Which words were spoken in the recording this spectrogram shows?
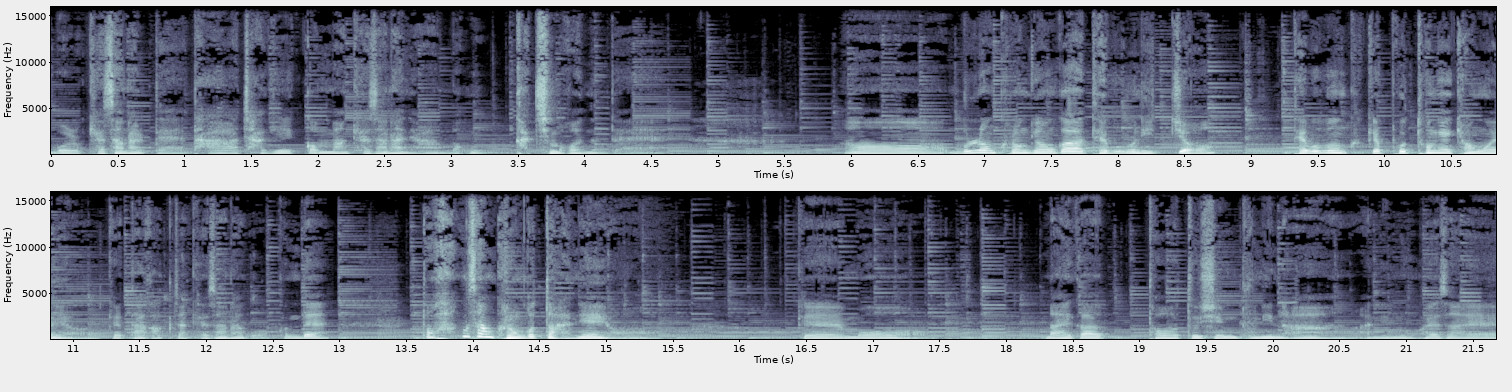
뭘 계산할 때 다 자기 것만 계산하냐. 먹, 같이 먹었는데. 어, 물론 그런 경우가 대부분 있죠. 대부분 그게 보통의 경우예요. 이렇게 다 각자 계산하고. 근데 또 항상 그런 것도 아니에요. 이게 뭐, 나이가 더 드신 분이나 아니면 회사에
